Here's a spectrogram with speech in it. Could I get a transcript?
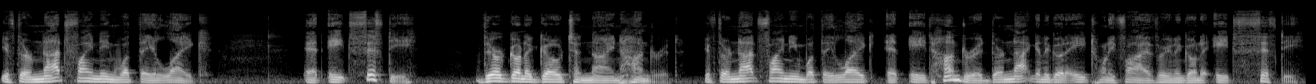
If they're not finding what they like, at 850, they're going to go to 900. If they're not finding what they like at 800, they're not going to go to 825. They're going to go to 850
